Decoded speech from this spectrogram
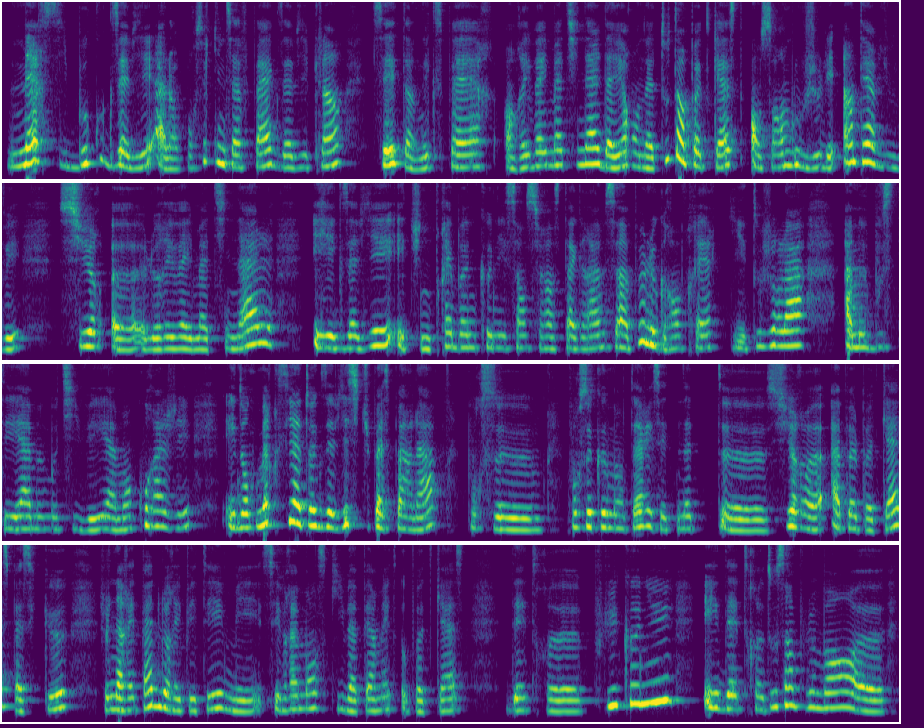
Merci beaucoup Xavier. Alors pour ceux qui ne savent pas, Xavier Klein, c'est un expert en réveil matinal. D'ailleurs, on a tout un podcast ensemble où je l'ai interviewé sur euh, le réveil matinal. Et Xavier est une très bonne connaissance sur Instagram. C'est un peu le grand frère qui est toujours là à me booster, à me motiver, à m'encourager. Et donc merci à toi Xavier si tu passes par là pour ce, pour ce commentaire et cette note euh, sur euh, Apple Podcast parce que je n'arrête pas de le répéter, mais c'est vraiment ce qui va permettre au podcast d'être euh, plus connu et d'être tout simplement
